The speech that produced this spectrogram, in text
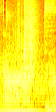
Bye.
